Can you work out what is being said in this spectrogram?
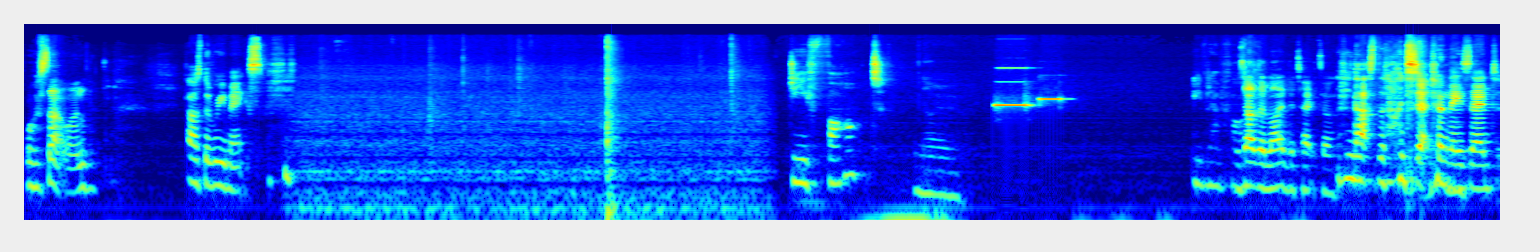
What's that one? That was the remix. Do you fart? No. You've never Is that the lie detector? That's the lie detector, and they said,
